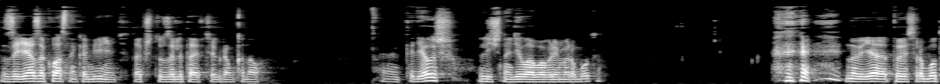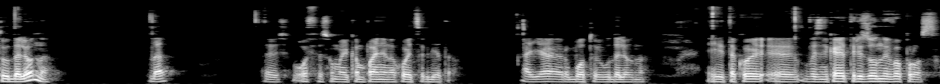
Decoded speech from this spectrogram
я за классный комьюнити, так что залетай в телеграм-канал. Э, ты делаешь личные дела во время работы? Ну, я, то есть, работаю удаленно, да? То есть, офис у моей компании находится где-то, а я работаю удаленно. И такой э, возникает резонный вопрос.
